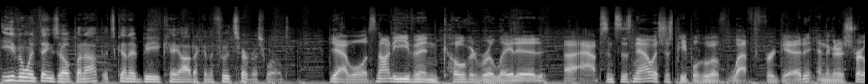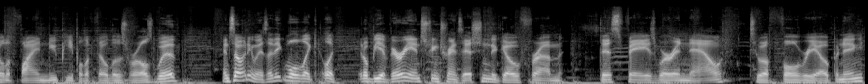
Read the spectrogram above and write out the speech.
Even when things open up, it's going to be chaotic in the food service world. Yeah, well, it's not even COVID related uh, absences now. It's just people who have left for good, and they're going to struggle to find new people to fill those roles with. And so, anyways, I think we'll like, look, it'll be a very interesting transition to go from this phase we're in now to a full reopening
